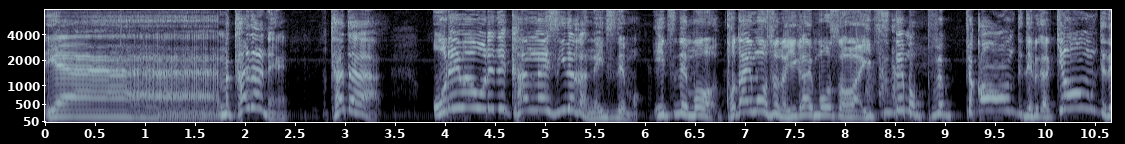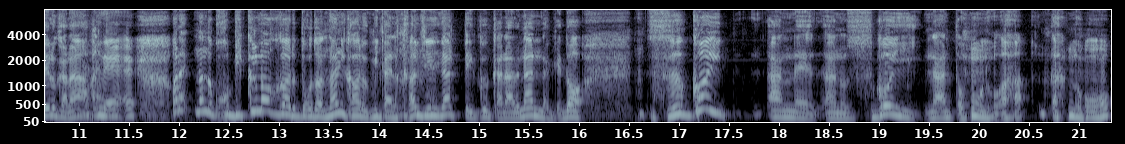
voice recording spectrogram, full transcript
いやまあただねただ俺は俺で考えすぎだからねいつでも。いつでも古代妄想の意外妄想はいつでもぴょぴょこーんって出るからキョーンって出るから ね。あれ？なんだここびっくりマークがあるってことは何かあるみたいな感じになっていくからなんだけどすごいあのねあのすごいなと思うのは あのい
